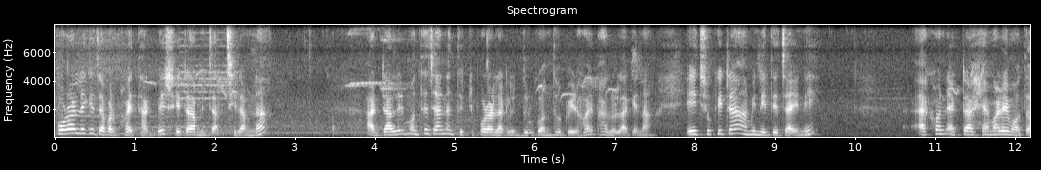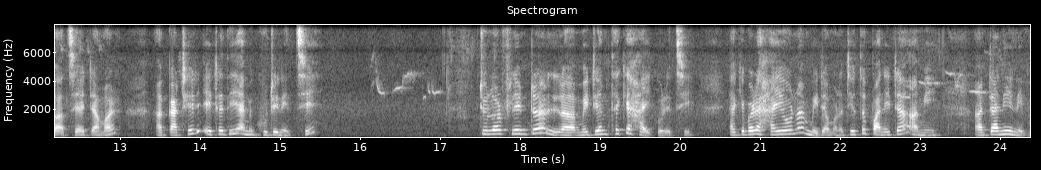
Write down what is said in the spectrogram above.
পোড়া লেগে যাবার ভয় থাকবে, সেটা আমি চাচ্ছিলাম না। আর ডালের মধ্যে জানেন তো, একটু পোড়া লাগলে দুর্গন্ধ বের হয়, ভালো লাগে না। এই ঝুঁকিটা আমি নিতে চাইনি। এখন একটা হ্যামারের মতো আছে, এটা আমার কাঠের। এটা দিয়ে আমি ঘুটে নিচ্ছি। চুলার ফ্লেমটা মিডিয়াম থেকে হাই করেছি। একেবারে হাইও না মিডিয়ামও না। যেহেতু পানিটা আমি টানিয়ে নেব।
